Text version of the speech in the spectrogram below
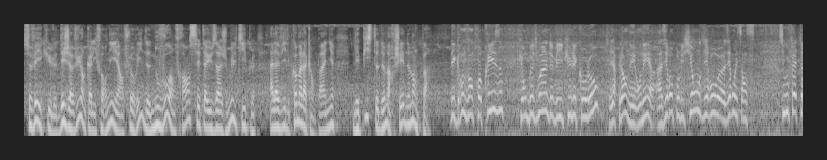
ce véhicule déjà vu en Californie et en Floride, nouveau en France, est à usage multiple, à la ville comme à la campagne. Les pistes de marché ne manquent pas. Des grandes entreprises qui ont besoin de véhicules écolos, c'est-à-dire que là on est, on est à zéro pollution, zéro, euh, zéro essence. Si vous faites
